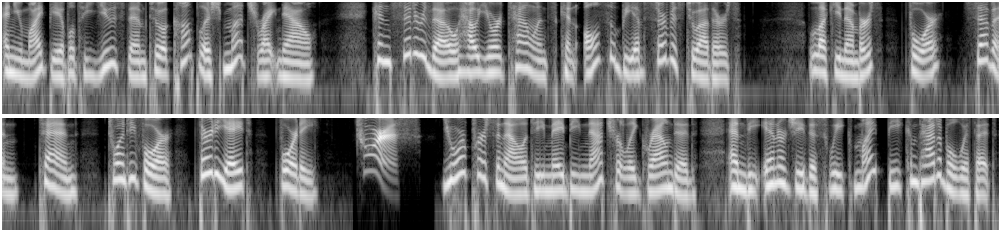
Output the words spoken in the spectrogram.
and you might be able to use them to accomplish much right now. Consider, though, how your talents can also be of service to others. Lucky numbers 4, 7, 10, 24, 38, 40. Taurus. Your personality may be naturally grounded, and the energy this week might be compatible with it.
